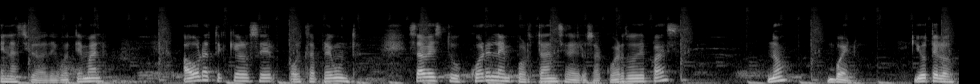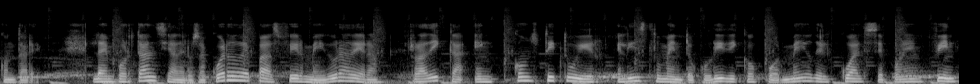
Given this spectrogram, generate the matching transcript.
en la ciudad de Guatemala. Ahora te quiero hacer otra pregunta. ¿Sabes tú cuál es la importancia de los acuerdos de paz? ¿No? Bueno, yo te lo contaré. La importancia de los acuerdos de paz firme y duradera radica en constituir el instrumento jurídico por medio del cual se pone en fin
